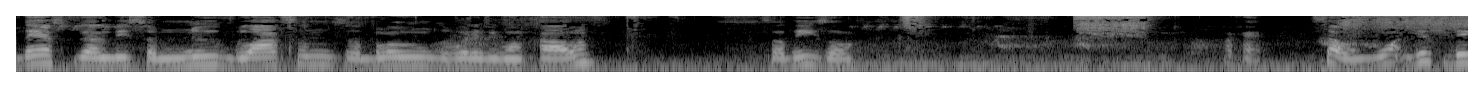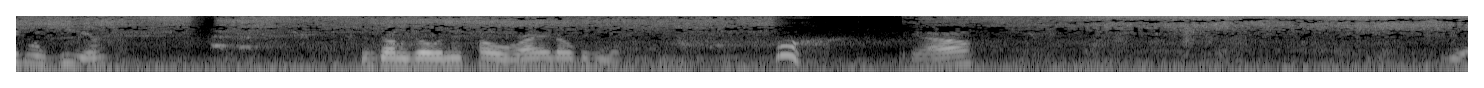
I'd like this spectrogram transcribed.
there's going to be some new blossoms or blooms or whatever you want to call them. So these are okay. So one, this big one here is going to go in this hole right over here. Whew. Y'all. Yeah,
